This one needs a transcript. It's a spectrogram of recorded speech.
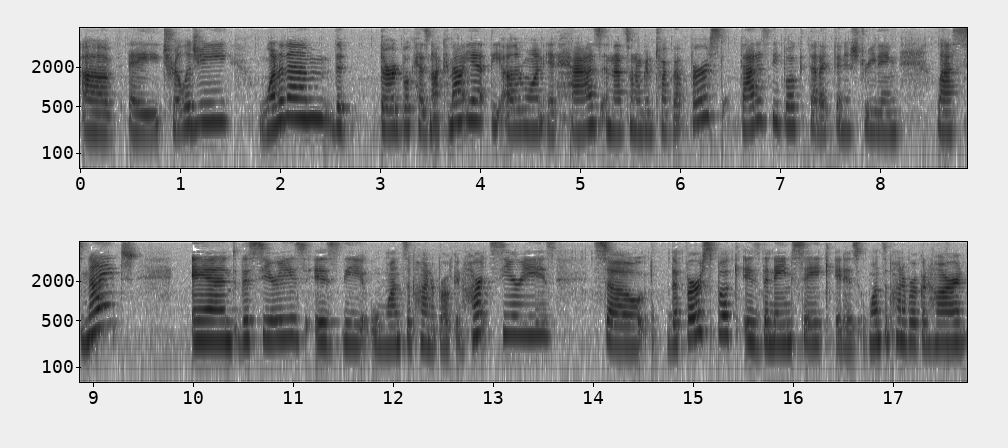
of a trilogy. One of them, the third book has not come out yet. The other one it has, and that's what I'm going to talk about first. That is the book that I finished reading last night. And the series is the Once Upon a Broken Heart series. So the first book is the namesake. It is Once Upon a Broken Heart.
